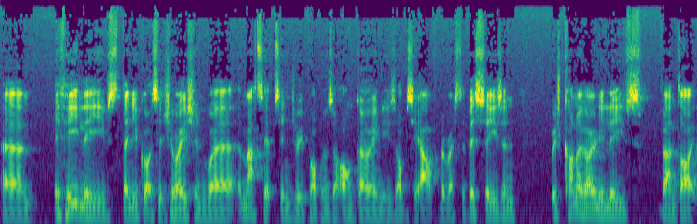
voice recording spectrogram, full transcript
Um, if he leaves, then you've got a situation where Matip's injury problems are ongoing. He's obviously out for the rest of this season, which kind of only leaves Van Dijk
